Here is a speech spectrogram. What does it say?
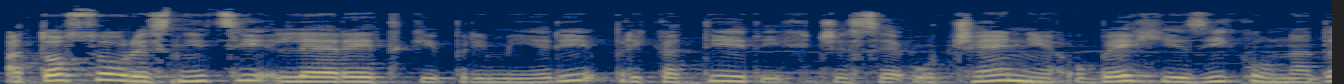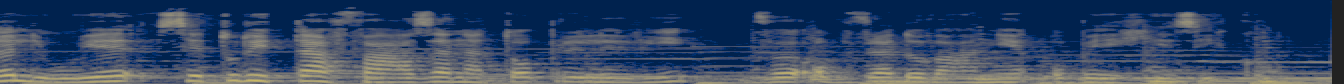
A to so v resnici le redki primeri, pri katerih, če se učenje obeh jezikov nadaljuje, se tudi ta faza na to prelevi v obvladovanje obeh jezikov.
